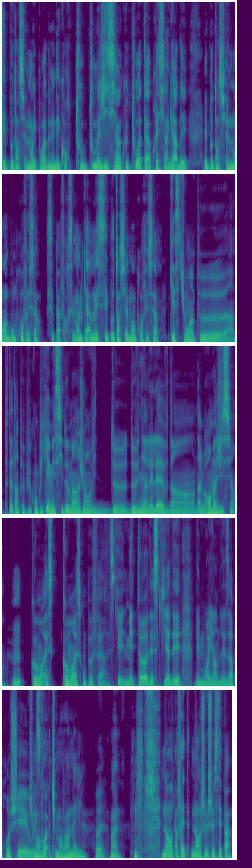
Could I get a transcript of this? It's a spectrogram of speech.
et potentiellement il pourra donner des cours. Tout tout magicien que toi t'as apprécié regarder est potentiellement un bon professeur. C'est pas forcément le cas mais c'est potentiellement un professeur. question un peu, un- peut-être un peu plus compliquée, mais si demain j'ai envie de devenir l'élève d'un d'un grand magicien, Hmm. comment est-ce comment est-ce qu'on peut faire? Est-ce qu'il y a une méthode? Est-ce qu'il y a des, des moyens de les approcher? Tu m'envoies tu m'envoies un mail? Ouais. Ouais. non, en fait non, je je sais pas.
